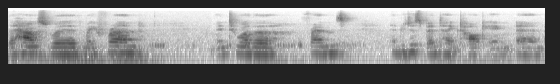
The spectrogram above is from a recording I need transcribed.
the house with my friend and two other friends, and we just spent time talking and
